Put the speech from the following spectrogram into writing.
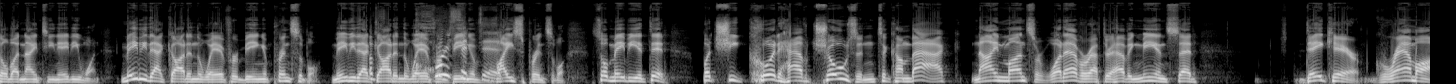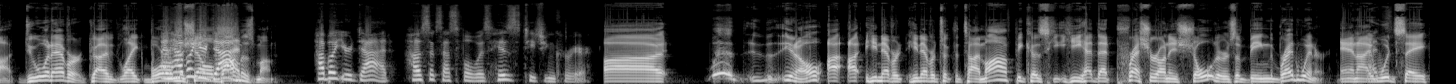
till about 1981. Maybe that got in the way of her being a principal. Maybe that got in the way of her being a did. vice principal. So maybe it did. But she could have chosen to come back nine months or whatever after having me and said, daycare, grandma, do whatever, uh, like borrow Michelle? Obama's mom. How about your dad? How successful was his teaching career? Uh, you know, I, I, he never he never took the time off because he, he had that pressure on his shoulders of being the breadwinner. And I That's- would say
